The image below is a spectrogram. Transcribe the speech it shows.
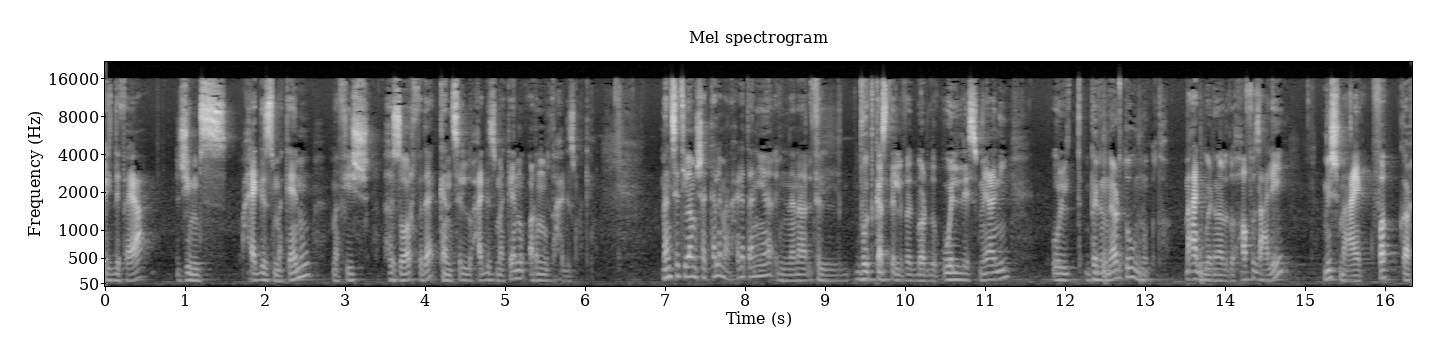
الدفاع جيمس حاجز مكانه مفيش هزار في ده. كانسيلو حاجز مكانه أرنولد حاجز مكانه. مان سيتي بقى مش هتكلم عن حاجة تانية إن أنا في البودكاست اللي فات برضه واللي سمعني قلت برناردو نقطه معاك برناردو حافظ عليه مش معاك. فكر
